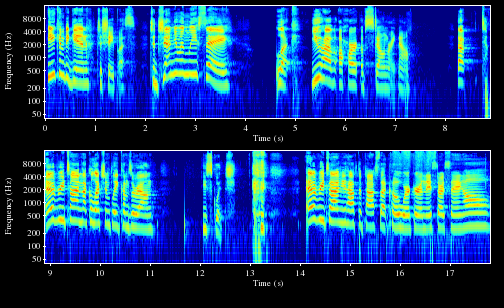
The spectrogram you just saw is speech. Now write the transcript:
He can begin to shape us, to genuinely say, Look, you have a heart of stone right now. That every time that collection plate comes around, you squinch. every time you have to pass that coworker and they start saying, "Oh,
